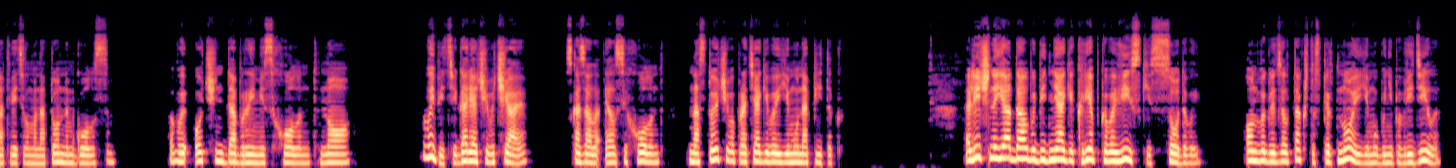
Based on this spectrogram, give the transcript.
ответил монотонным голосом. — Вы очень добры, мисс Холланд, но... — Выпейте горячего чая, — сказала Элси Холланд, настойчиво протягивая ему напиток. Лично я отдал бы бедняге крепкого виски с содовой. Он выглядел так, что спиртное ему бы не повредило.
